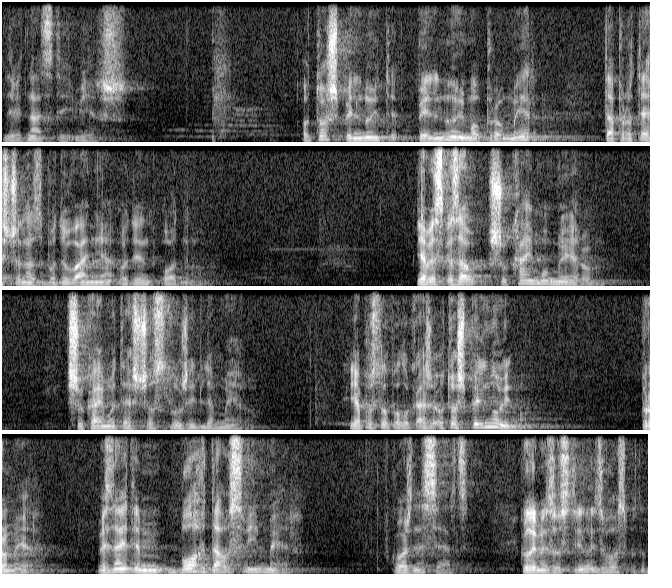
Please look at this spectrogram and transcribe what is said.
19 вірш. Отож пильнуймо про мир та про те, що на збудування один одного. Я би сказав, шукаймо миру, шукаймо те, що служить для миру. І апостол Павло каже, отож пильнуймо про мир. Ви знаєте, Бог дав свій мир в кожне серце. Коли ми зустрілись з Господом,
